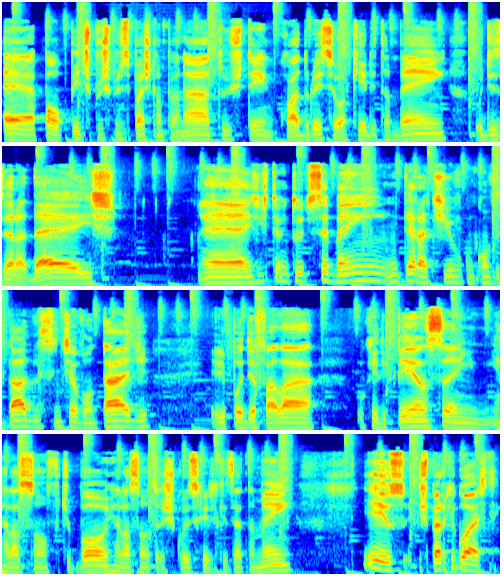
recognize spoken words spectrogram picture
é, palpite para os principais campeonatos, tem quadro esse ou aquele também, o de 0 a 10. É, a gente tem o intuito de ser bem interativo com o convidado, ele se sentir à vontade, ele poder falar o que ele pensa em, em relação ao futebol, em relação a outras coisas que ele quiser também. E é isso, espero que gostem.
